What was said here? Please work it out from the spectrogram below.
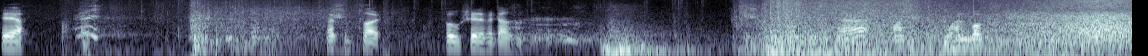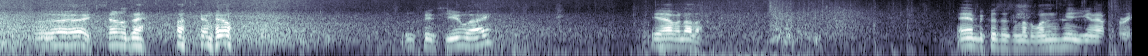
Yeah. That should float. Bullshit if it doesn't. Ah, one, one box. Hey, hey, hey, settle down. Fucking hell. This fits you, eh? You have another. And because there's another one in here, you're gonna have three.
